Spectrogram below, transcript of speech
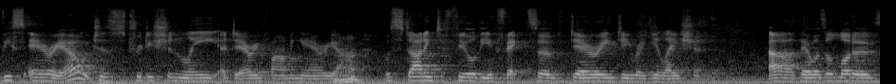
this area, which is traditionally a dairy farming area, Mhm. was starting to feel the effects of dairy deregulation. Uh, there was a lot of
